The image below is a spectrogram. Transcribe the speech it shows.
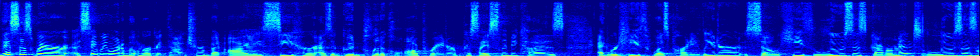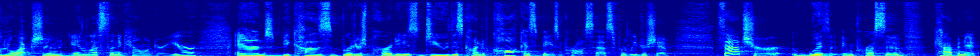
this is where, say we want about Margaret Thatcher, but I see her as a good political operator precisely because Edward Heath was party leader, so Heath loses government, loses an election in less than a calendar year, and because British parties do this kind of caucus based process for leadership, Thatcher, with impressive cabinet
